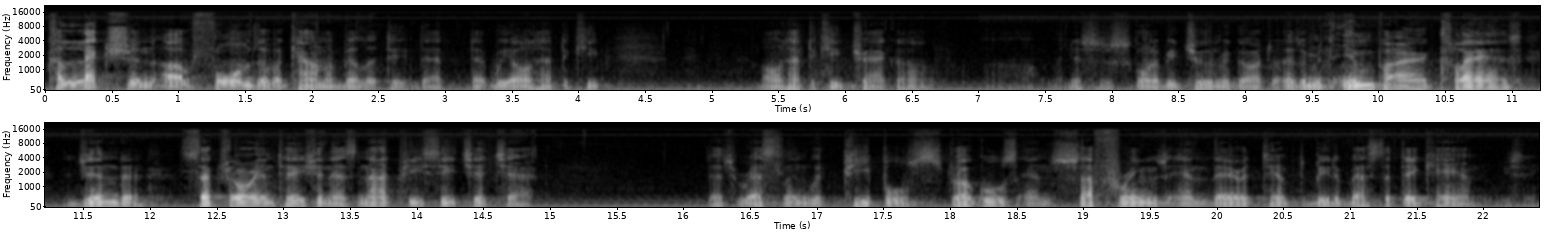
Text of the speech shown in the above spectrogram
collection of forms of accountability that, that we all have to keep all have to keep track of. Uh, this is going to be true in regard to as I mentioned, empire, class, gender, sexual orientation. That's not PC chit chat. That's wrestling with people's struggles and sufferings and their attempt to be the best that they can. You see.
